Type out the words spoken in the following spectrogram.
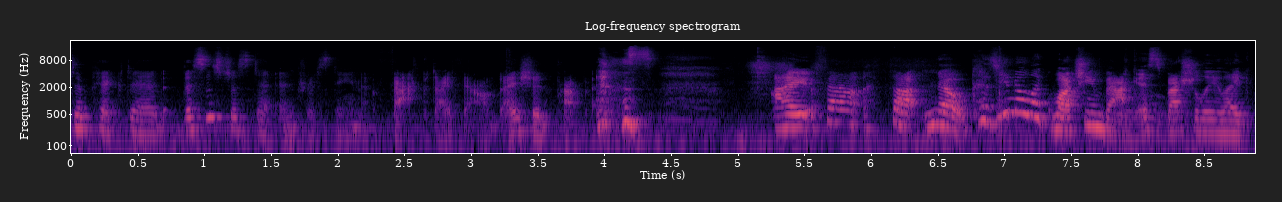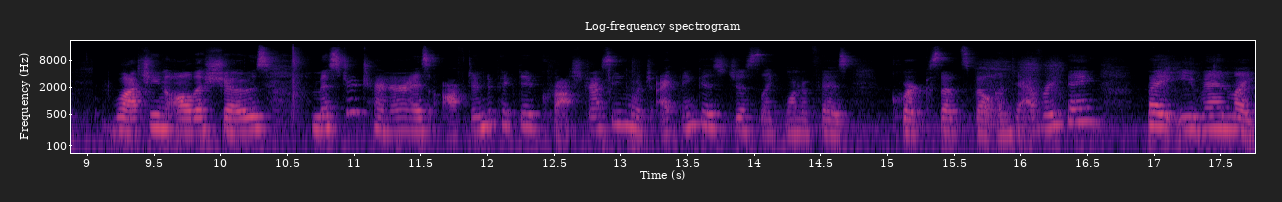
depicted, this is just an interesting fact I found, I should preface. I found, thought, no, because you know, like watching back, oh. especially like watching all the shows, Mr. Turner is often depicted cross dressing, which I think is just like one of his quirks that's built into everything. But even like,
